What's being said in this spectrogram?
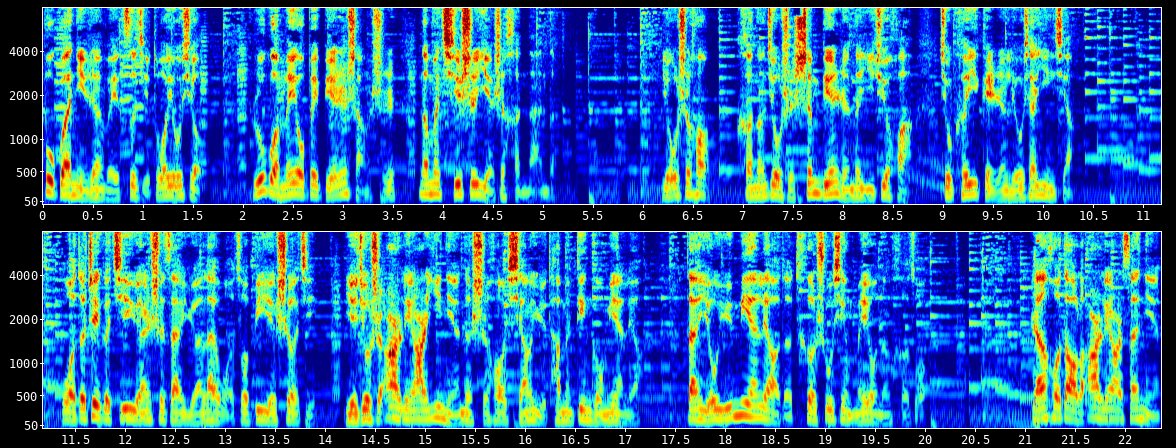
不管你认为自己多优秀，如果没有被别人赏识，那么其实也是很难的。有时候，可能就是身边人的一句话，就可以给人留下印象。我的这个机缘是在原来我做毕业设计，也就是二零二一年的时候，想与他们订购面料，但由于面料的特殊性，没有能合作。然后到了二零二三年，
